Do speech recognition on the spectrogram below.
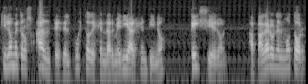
kilómetros antes del puesto de gendarmería argentino, ¿qué hicieron? Apagaron el motor,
